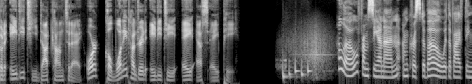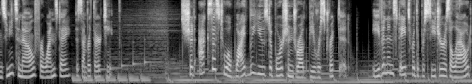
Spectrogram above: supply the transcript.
Go to ADT.com today or call 1 800 ADT ASAP. Hello from CNN. I'm Krista Bow with the five things you need to know for Wednesday, December 13th. Should access to a widely used abortion drug be restricted, even in states where the procedure is allowed?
